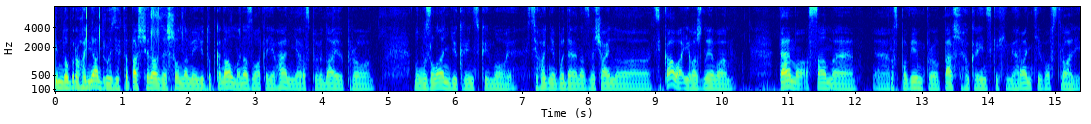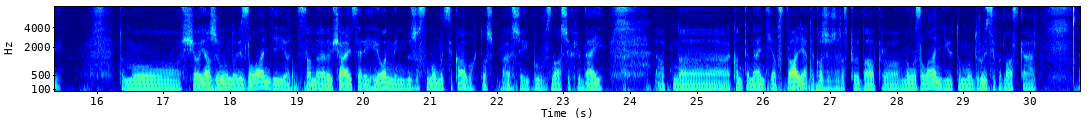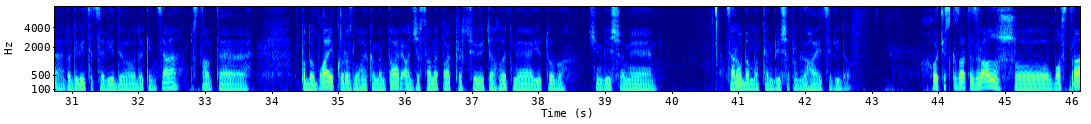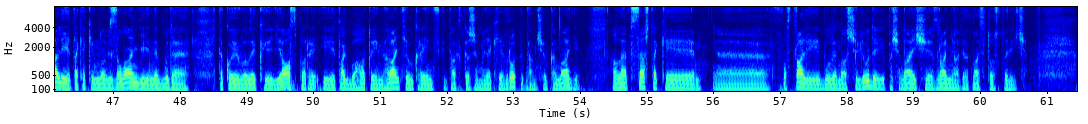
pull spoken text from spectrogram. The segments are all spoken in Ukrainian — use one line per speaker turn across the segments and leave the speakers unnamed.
Всім доброго дня, друзі. Хто перший раз зайшов на мій YouTube канал, мене звати Євген. Я розповідаю про Нову Зеландію української мови. Сьогодні буде надзвичайно цікава і важлива тема, а саме е, розповім про перших українських іммігрантів в Австралії. Тому що я живу в Новій Зеландії, от саме вивчаю цей регіон, мені дуже самому цікаво, хто ж перший був з наших людей от на континенті Австралія. Також вже розповідав про Нову Зеландію. Тому, друзі, будь ласка, е, додивіться це відео до кінця, поставте вподобайку, розлогий коментар, адже саме так працюють алгоритми Ютубу. Чим більше ми це робимо, тим більше продвигається відео. Хочу сказати зразу, що в Австралії, так як і в Новій Зеландії, не буде такої великої діаспори і так багато іммігрантів українських, так скажімо, як в Європі там, чи в Канаді. Але все ж таки е, в Австралії були наші люди, починаючи з раннього 19 століття.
